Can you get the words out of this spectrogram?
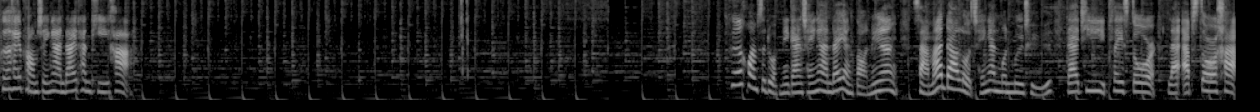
เพื่อให้พร้อมใช้งานได้ทันทีค่ะเพื่อความสะดวกในการใช้งานได้อย่างต่อเนื่อง สามารถดาวน์โหลดใช้งานบนมือถือ ได้ที่ Play Store และ App Store ค่ะ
